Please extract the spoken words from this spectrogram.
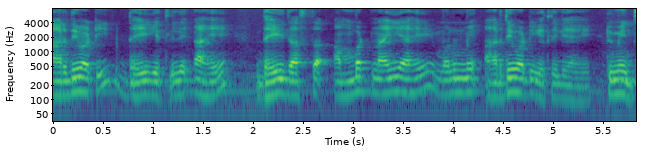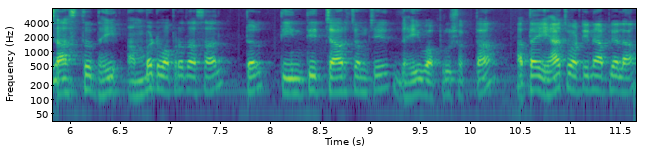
अर्धी वाटी दही घेतलेली आहे. दही जास्त आंबट नाही आहे म्हणून मी अर्धी वाटी घेतलेली आहे. तुम्ही जास्त दही आंबट वापरत असाल तर तीन ते चार चमचे दही वापरू शकता. आता ह्याच वाटीने आपल्याला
